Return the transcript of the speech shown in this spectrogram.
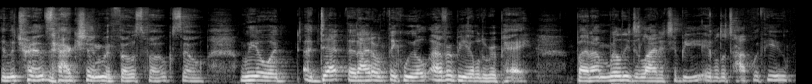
in the transaction with those folks. So we owe a, a debt that I don't think we'll ever be able to repay but I'm really delighted to be able to talk with you.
